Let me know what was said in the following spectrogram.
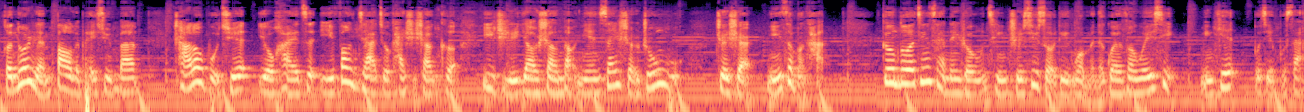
很多人报了培训班，查漏补缺，有孩子一放假就开始上课，一直要上到年三十中午。这事儿你怎么看？更多精彩内容，请持续锁定我们的官方微信。明天不见不散。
